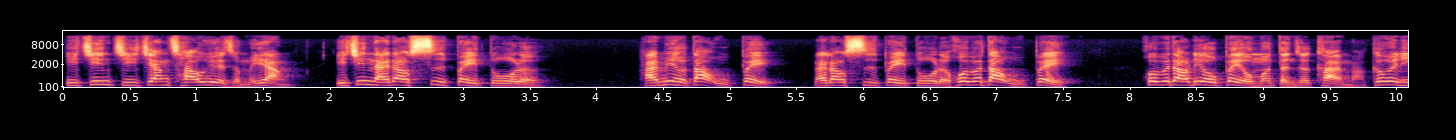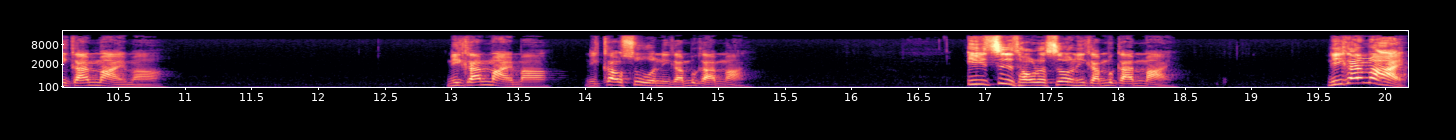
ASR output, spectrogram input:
已经即将超越怎么样？已经来到四倍多了，还没有到五倍。来到四倍多了，会不会到五倍？会不会到六倍？我们等着看嘛。各位，你敢买吗？你敢买吗？你告诉我，你敢不敢买？一字头的时候，你敢不敢买？你敢买？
